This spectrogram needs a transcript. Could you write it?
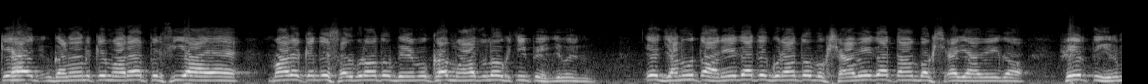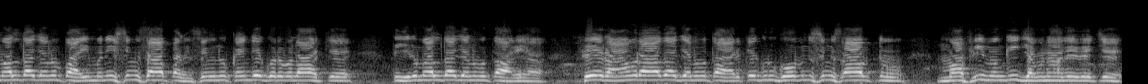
ਕਿਹਾ ਗਣਨ ਕੇ ਮਾਰਾ ਪ੍ਰਿਥਵੀ ਆਇਆ ਹੈ। ਮਾਰੇ ਕਹਿੰਦੇ, ਸਤਿਗੁਰਾਂ ਤੋਂ ਬੇਮੁਖਾ ਮਾਤ ਲੋਕ ਚ ਹੀ ਭੇਜੋ ਇਹਨੂੰ। ਇਹ ਜਨੂ ਧਾਰੇਗਾ ਤੇ ਗੁਰਾਂ ਤੋਂ ਬਖਸ਼ਾਵੇਗਾ, ਤਾਂ ਬਖਸ਼ਿਆ ਜਾਵੇਗਾ। ਫਿਰ ਧੀਰਮਲ ਦਾ ਜਨਮ ਭਾਈ ਮਨੀ ਸਿੰਘ ਸਾਹਿਬ, ਭਗਤ ਸਿੰਘ ਨੂੰ ਕਹਿੰਦੇ, ਗੁਰਬਲਾਸ ਚ ਧੀਰਮਲ ਦਾ ਜਨਮ ਧਾਰਿਆ। ਫਿਰ ਰਾਮ ਰਾਜ ਦਾ ਜਨਮ ਧਾਰ ਕੇ ਗੁਰੂ ਗੋਬਿੰਦ ਸਿੰਘ ਸਾਹਿਬ ਤੋਂ ਮਾਫੀ ਮੰਗੀ ਜਮਨਾ ਦੇ ਵਿੱਚ।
